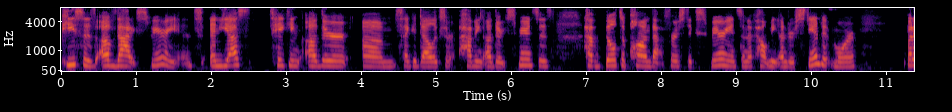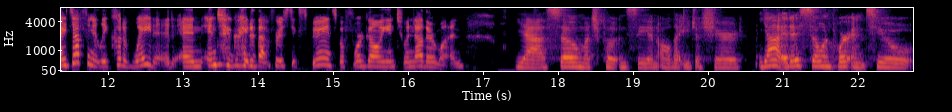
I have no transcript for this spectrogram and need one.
pieces of that experience. And yes, taking other um, psychedelics or having other experiences have built upon that first experience and have helped me understand it more. But I definitely could have waited and integrated that first experience before going into another one. Yeah, so much potency and all that you just shared. Yeah, it is so important to,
